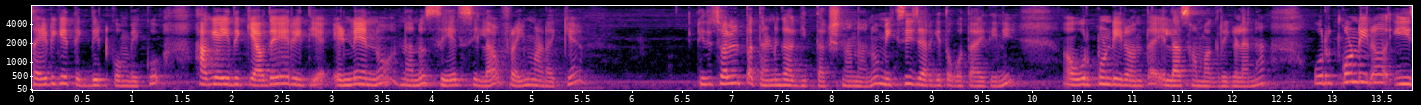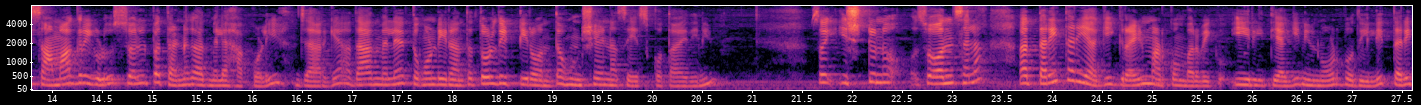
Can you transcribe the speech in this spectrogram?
ಸೈಡಿಗೆ ತೆಗೆದಿಟ್ಕೊಬೇಕು. ಹಾಗೆ ಇದಕ್ಕೆ ಯಾವುದೇ ರೀತಿಯ ಎಣ್ಣೆಯನ್ನು ನಾನು ಸೇರಿಸಿಲ್ಲ ಫ್ರೈ ಮಾಡೋಕ್ಕೆ. ಇದು ಸ್ವಲ್ಪ ತಣ್ಣಗಾಗಿದ್ದ ತಕ್ಷಣ ನಾನು ಮಿಕ್ಸಿ ಜಾರ್ಗೆ ತೊಗೋತಾ ಇದ್ದೀನಿ. ಹುರ್ಕೊಂಡಿರೋಂಥ ಎಲ್ಲ ಸಾಮಗ್ರಿಗಳನ್ನು. ಹುರ್ಕೊಂಡಿರೋ ಈ ಸಾಮಗ್ರಿಗಳು ಸ್ವಲ್ಪ ತಣ್ಣಗಾದ್ಮೇಲೆ ಹಾಕ್ಕೊಳ್ಳಿ ಜಾರ್ಗೆ. ಅದಾದಮೇಲೆ ತೊಗೊಂಡಿರೋ ಅಂಥ ತೊಳೆದಿಟ್ಟಿರೋ ಅಂಥ ಹುಣಸೆಹಣ್ಣ ಸೇರಿಸ್ಕೊತಾ ಇದ್ದೀನಿ. ಸೊ ಇಷ್ಟು ಸೊ ಒಂದು ಸಲ ತರಿ ತರಿಯಾಗಿ ಗ್ರೈಂಡ್ ಮಾಡ್ಕೊಂಬರ್ಬೇಕು. ಈ ರೀತಿಯಾಗಿ ನೀವು ನೋಡ್ಬೋದು ಇಲ್ಲಿ ತರಿ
